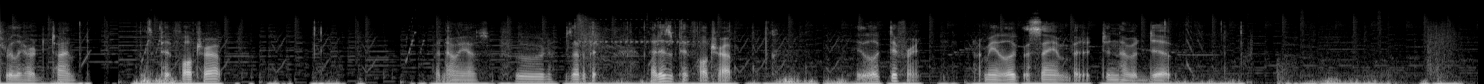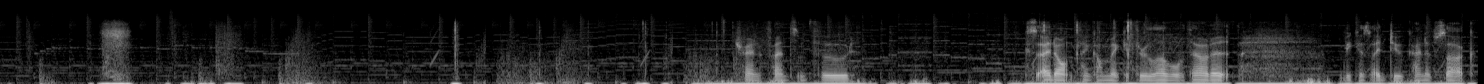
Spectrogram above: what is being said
That's really hard to time. It's a pitfall trap. But now we have some food. Is that a pit? That is a pitfall trap. It looked different. I mean, it looked the same, but it didn't have a dip. Trying to find some food. Because I don't think I'll make it through level without it. Because I do kind of suck.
